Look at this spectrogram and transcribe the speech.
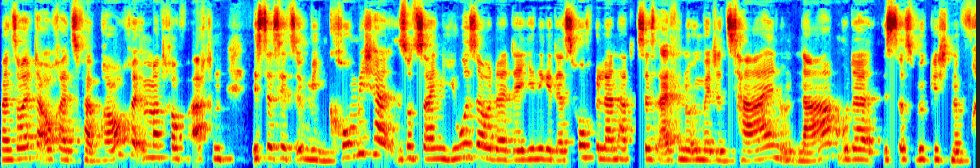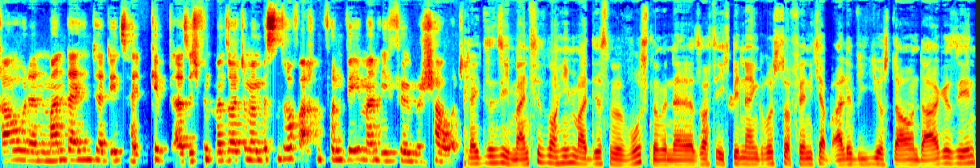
man sollte auch als Verbraucher immer darauf achten, ist das jetzt irgendwie ein komischer sozusagen User oder derjenige, der es hochgeladen hat, ist das einfach nur irgendwelche Zahlen und Namen oder ist das wirklich eine Frau oder ein Mann dahinter, den es halt gibt? Also ich finde, man sollte mal ein bisschen darauf achten, von wem man die Filme schaut. Vielleicht sind sich manche noch nicht mal dessen bewusst, ne? wenn er sagt, ich bin ein größter Fan, ich habe alle Videos da und da gesehen,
